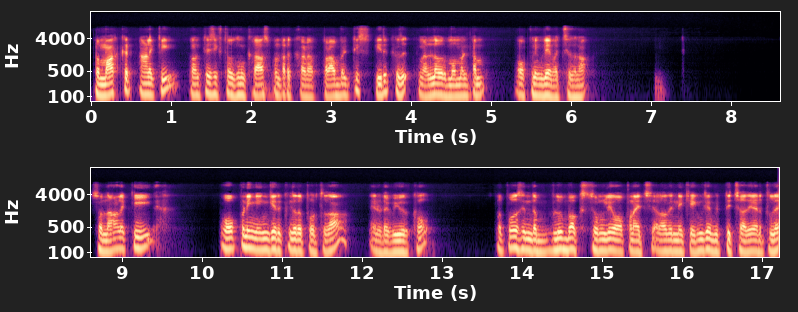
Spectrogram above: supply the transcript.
இப்போ மார்க்கெட் நாளைக்கு டுவெண்ட்டி சிக்ஸ் தௌசண்ட் கிராஸ் பண்ணுறதுக்கான ப்ராபர்ட்டிஸ் இருக்குது. நல்ல ஒரு மொமெண்டம் ஓப்பனிங்லேயே வச்சுக்கலாம் ஸோ நாளைக்கு ஓப்பனிங் எங்கே இருக்குங்கிறத பொறுத்து தான் என்னோடய வியூ இருக்கும். சப்போஸ் இந்த ப்ளூ பாக்ஸ் ஜோன்லேயே ஓப்பன் ஆச்சு அதாவது இன்றைக்கி எங்கே விட்டுச்சோ அதே இடத்துல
